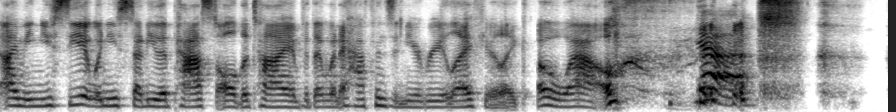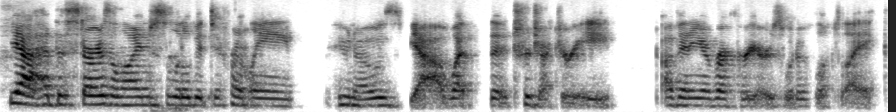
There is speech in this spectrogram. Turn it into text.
I mean, you see it when you study the past all the time, but then when it happens in your real life, you're like, oh wow. yeah. Yeah, had the stars aligned just a little bit differently, who knows, yeah, what the trajectory of any of our careers would have looked like.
